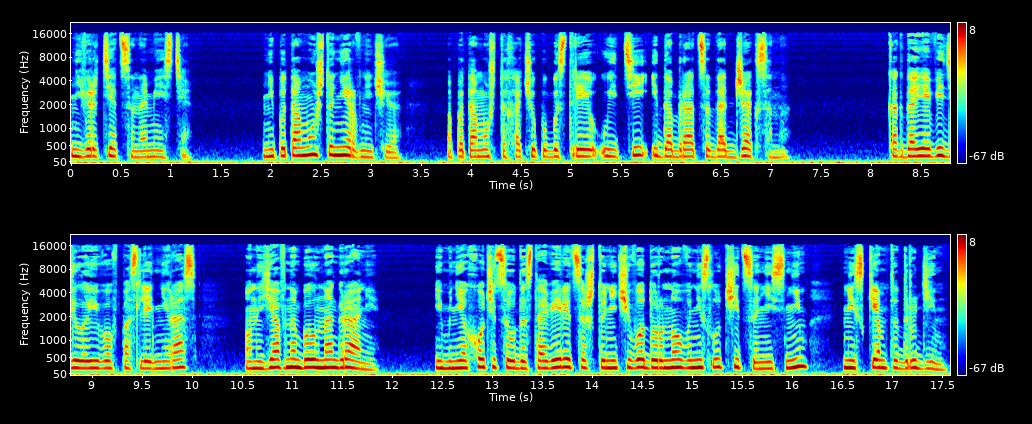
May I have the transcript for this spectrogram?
ни вертеться на месте. Не потому что нервничаю, а потому что хочу побыстрее уйти и добраться до Джексона — когда я видела его в последний раз, он явно был на грани, и мне хочется удостовериться, что ничего дурного не случится ни с ним, ни с кем-то другим.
